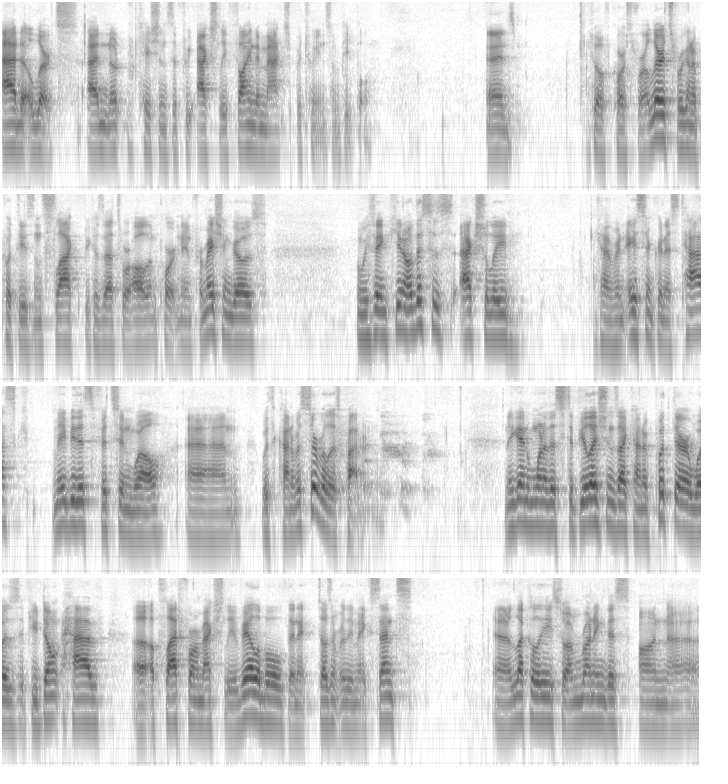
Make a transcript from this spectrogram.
add alerts, add notifications if we actually find a match between some people. And so of course for alerts, we're going to put these in Slack because that's where all important information goes. And we think, you know, this is actually kind of an asynchronous task. Maybe this fits in well um, with kind of a serverless pattern. And again, one of the stipulations I kind of put there was if you don't have uh, a platform actually available, then it doesn't really make sense. Uh, luckily, so I'm running this on uh,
